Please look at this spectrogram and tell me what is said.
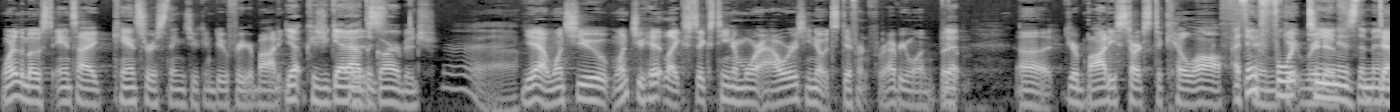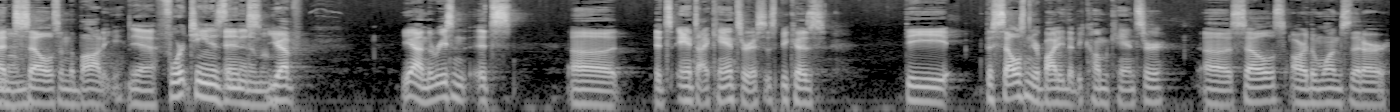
one of the most anti-cancerous things you can do for your body. Yep, because you get out the garbage. Yeah, once you once you hit like 16 or more hours, you know it's different for everyone, but Yep. uh, your body starts to kill off. I think and get 14 rid of is the minimum. Dead cells in the body. Yeah, fourteen is the and minimum. you have yeah and the reason it's uh it's anti-cancerous is because the the cells in your body that become cancer uh, cells are the ones that are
